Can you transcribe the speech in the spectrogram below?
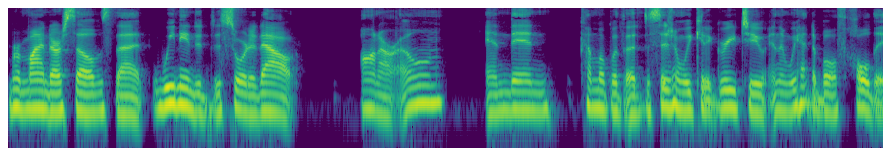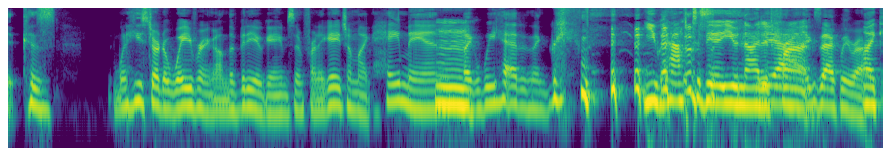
remind ourselves that we needed to sort it out on our own and then come up with a decision we could agree to. And then we had to both hold it. Cause when he started wavering on the video games in front of Gage, I'm like, hey, man, Mm. like we had an agreement. You have to be a united yeah, front. Exactly right. Like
